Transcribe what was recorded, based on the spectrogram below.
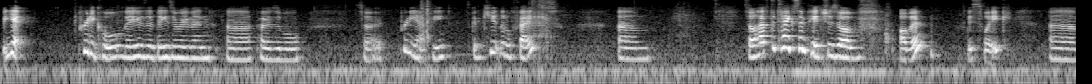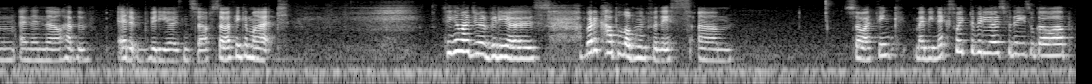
but yeah, pretty cool. These are these are even uh, posable, so pretty happy. It's got a cute little face. Um, so I'll have to take some pictures of of it this week, um, and then I'll have the edit videos and stuff. So I think I might. I think I might do a videos. I've got a couple of them for this. Um, so I think maybe next week the videos for these will go up.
